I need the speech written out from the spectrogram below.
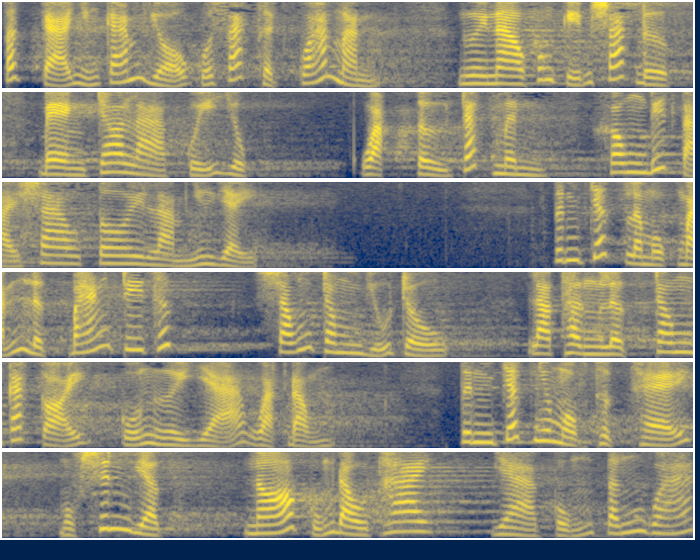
Tất cả những cám dỗ của xác thịt quá mạnh, người nào không kiểm soát được, bèn cho là quỷ dục hoặc tự trách mình, không biết tại sao tôi làm như vậy. Tinh chất là một mãnh lực bán tri thức, sống trong vũ trụ, là thần lực trong các cõi của người giả hoạt động. Tinh chất như một thực thể, một sinh vật, nó cũng đầu thai và cũng tấn hóa.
